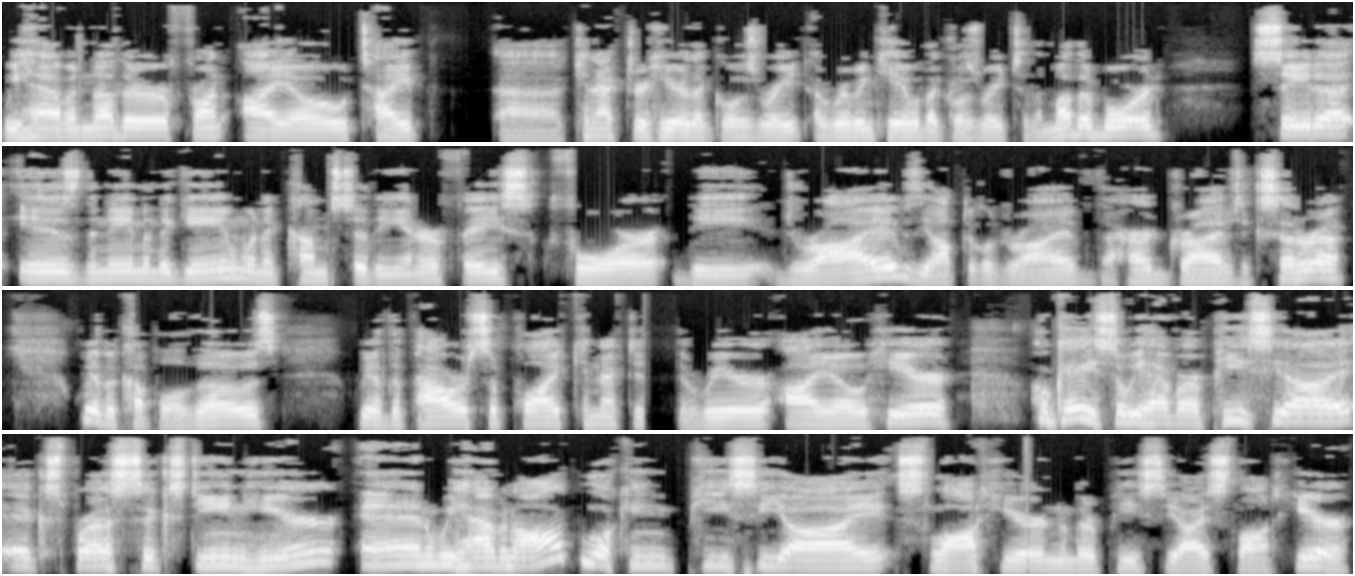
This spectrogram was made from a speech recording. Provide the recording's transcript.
We have another front I.O. type uh, connector here that goes right, a ribbon cable that goes right to the motherboard. SATA is the name of the game when it comes to the interface for the drives, the optical drive, the hard drives, etc. We have a couple of those. We have the power supply connected to the rear I.O. here. Okay, so we have our PCI Express 16 here, and we have an odd looking PCI slot here, another PCI slot here.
